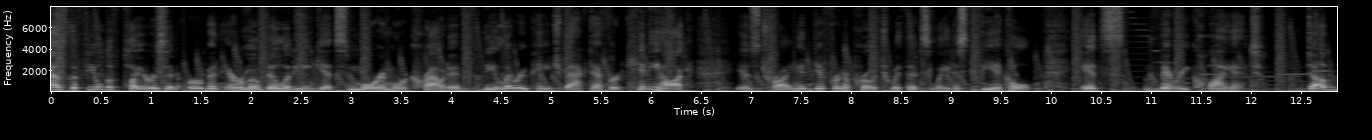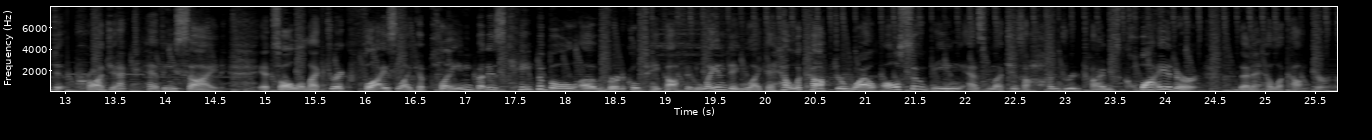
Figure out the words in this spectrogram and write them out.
As the field of players in urban air mobility gets more and more crowded, the Larry Page backed effort Kitty Hawk is trying a different approach with its latest vehicle. It's very quiet dubbed Project Heaviside. It's all electric, flies like a plane, but is capable of vertical takeoff and landing like a helicopter while also being as much as 100 times quieter than a helicopter.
